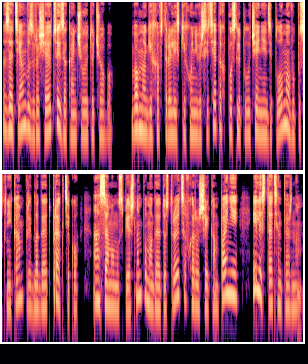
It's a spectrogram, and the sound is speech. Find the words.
затем возвращаются и заканчивают учебу. Во многих австралийских университетах после получения диплома выпускникам предлагают практику, а самым успешным помогают устроиться в хорошие компании или стать интерном.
